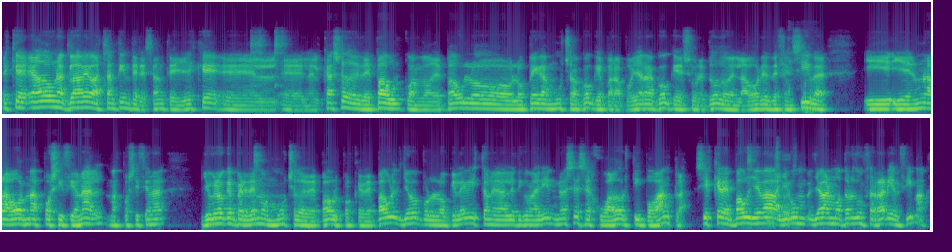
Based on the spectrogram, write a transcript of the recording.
Es que ha dado una clave bastante interesante y es que en el caso de De Paul, cuando De Paul lo, lo pegan mucho a Coque para apoyar a Coque, sobre todo en labores defensivas y, y, en una labor más posicional, más posicional, yo creo que perdemos mucho de De Paul, porque De Paul, yo por lo que le he visto en el Atlético de Madrid, no es ese jugador tipo ancla. Si es que De Paul lleva, lleva, lleva el motor de un Ferrari encima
